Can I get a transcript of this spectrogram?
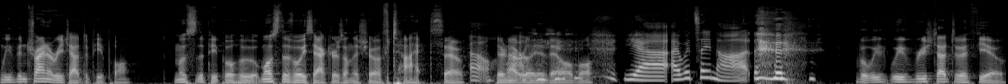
we've been trying to reach out to people. Most of the people who most of the voice actors on the show have died so Oh, they're not really available. Yeah i would say not. But we've we've reached out to a few.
